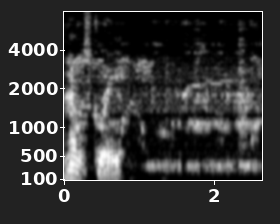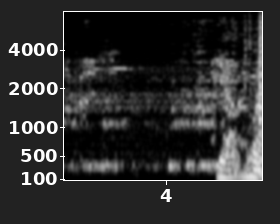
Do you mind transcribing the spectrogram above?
That was great. Yeah, what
